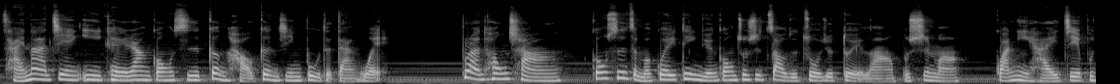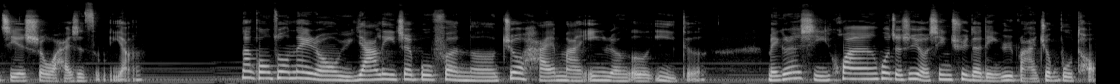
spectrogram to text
采纳建议，可以让公司更好、更进步的单位。不然，通常公司怎么规定，员工就是照着做就对了，不是吗？管你还接不接受，还是怎么样？那工作内容与压力这部分呢，就还蛮因人而异的。每个人喜欢或者是有兴趣的领域本来就不同。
